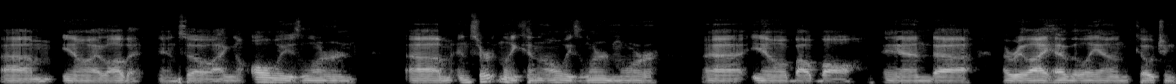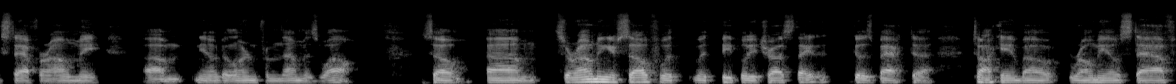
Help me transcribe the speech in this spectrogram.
um, you know, I love it, and so I can always learn, um, and certainly can always learn more uh, you know, about ball. And uh, I rely heavily on coaching staff around me, um, you know, to learn from them as well. So um, surrounding yourself with with people you trust that goes back to talking about Romeo staff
